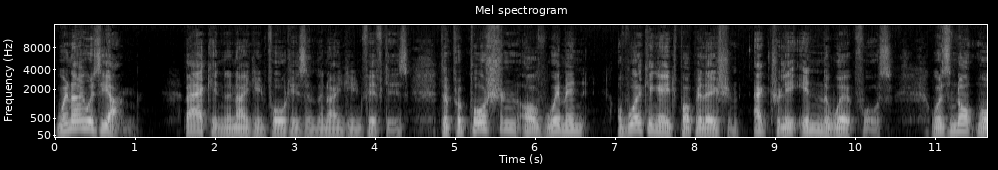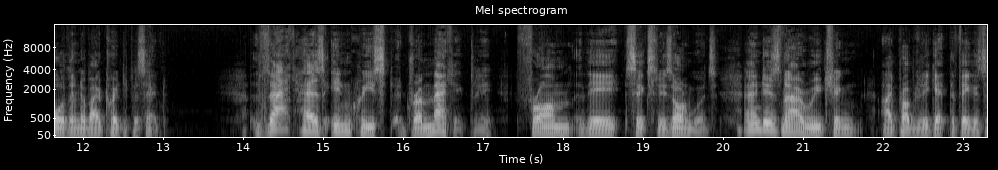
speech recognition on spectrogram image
When I was young, back in the 1940s and the 1950s, the proportion of women of working age population actually in the workforce was not more than about 20%. That has increased dramatically from the 60s onwards and is now reaching, I probably get the figures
